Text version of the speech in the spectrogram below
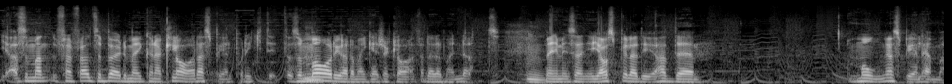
Ja, alltså man, framförallt så började man ju kunna klara spel på riktigt. Alltså Mario hade man kanske klarat, för där hade man nött. Mm. Men jag minns jag spelade ju- jag hade många spel hemma.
